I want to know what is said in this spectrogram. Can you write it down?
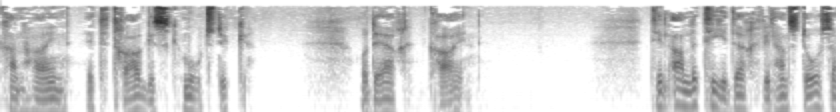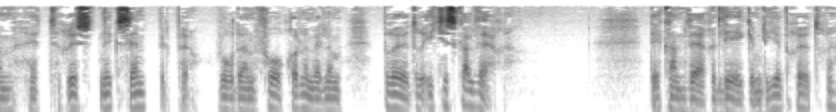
kan ha en, et tragisk motstykke, og det er Kain. Til alle tider vil han stå som et rystende eksempel på hvordan forholdet mellom brødre ikke skal være. Det kan være legemlige brødre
